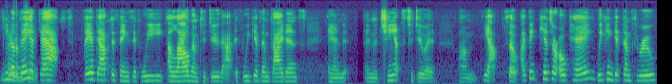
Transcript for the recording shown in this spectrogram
you know, they adapt they adapt to things if we allow them to do that. If we give them guidance and and a chance to do it. Um, yeah. So I think kids are okay. We can get them through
